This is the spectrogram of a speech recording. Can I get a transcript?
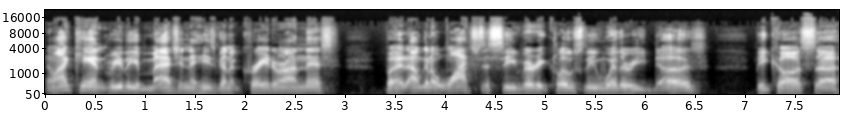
Now I can't really imagine that he's going to crater on this, but I'm going to watch to see very closely whether he does, because uh,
